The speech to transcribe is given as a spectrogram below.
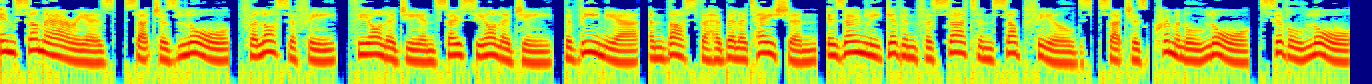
In some areas, such as law, philosophy, theology and sociology, the venia, and thus the habilitation, is only given for certain subfields such as criminal law, civil law,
